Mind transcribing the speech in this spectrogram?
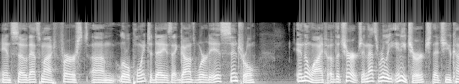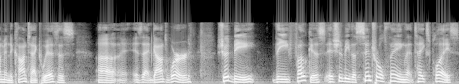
And so that's my first um, little point today is that God's Word is central in the life of the church, and that's really any church that you come into contact with is uh, is that God's Word should be the focus. It should be the central thing that takes place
